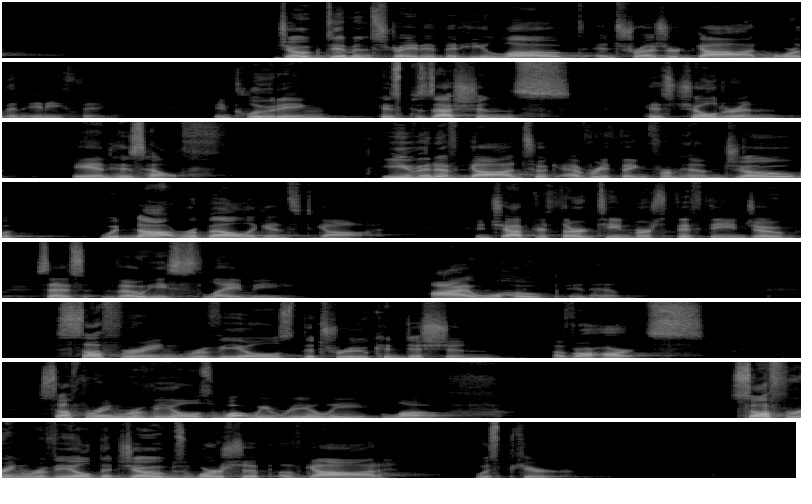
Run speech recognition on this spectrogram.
Job demonstrated that he loved and treasured God more than anything, including his possessions, his children, and his health. Even if God took everything from him, Job would not rebel against God. In chapter 13, verse 15, Job says, Though he slay me, I will hope in him. Suffering reveals the true condition of our hearts. Suffering reveals what we really love. Suffering revealed that Job's worship of God was pure.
